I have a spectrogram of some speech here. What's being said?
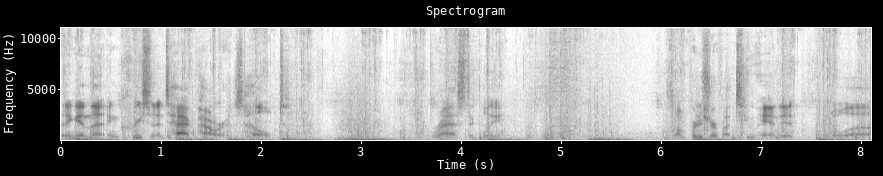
Then again, that increase in attack power has helped drastically. So I'm pretty sure if I two-hand it, it'll, uh,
